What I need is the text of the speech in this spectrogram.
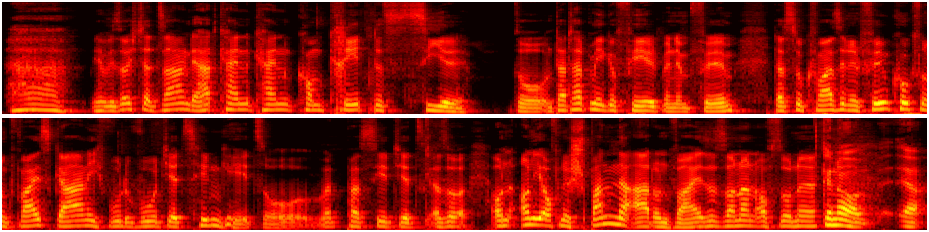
ah, ja, wie soll ich das sagen? Der hat kein, kein konkretes Ziel. So, und das hat mir gefehlt mit dem Film, dass du quasi den Film guckst und weißt gar nicht, wo, wo es jetzt hingeht. So, was passiert jetzt? Also, auch, auch nicht auf eine spannende Art und Weise, sondern auf so eine. Genau, ja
